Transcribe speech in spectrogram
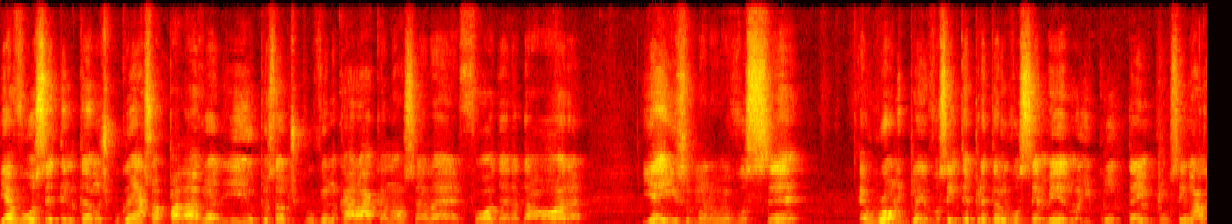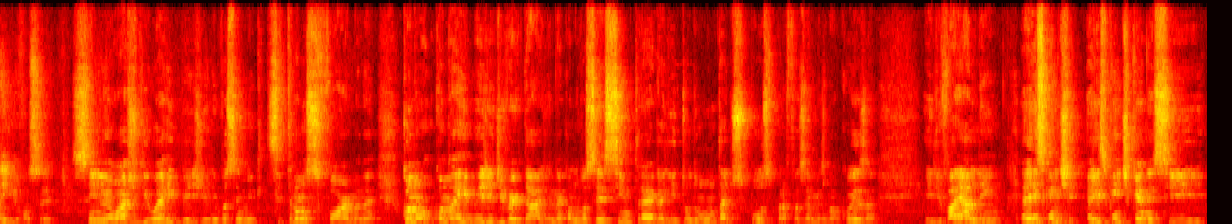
e é você tentando, tipo, ganhar sua palavra ali, e o pessoal, tipo, vendo, caraca, nossa, ela é foda, ela é da hora. E é isso, mano, é você é o roleplay, você interpretando você mesmo e com o tempo sendo além de você. Sim, eu acho que o RPG ele, você meio que se transforma, né? Quando, quando é RPG de verdade, né? Quando você se entrega ali, todo mundo tá disposto para fazer a mesma coisa, ele vai além. É isso que a gente, é isso que a gente quer nesse,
